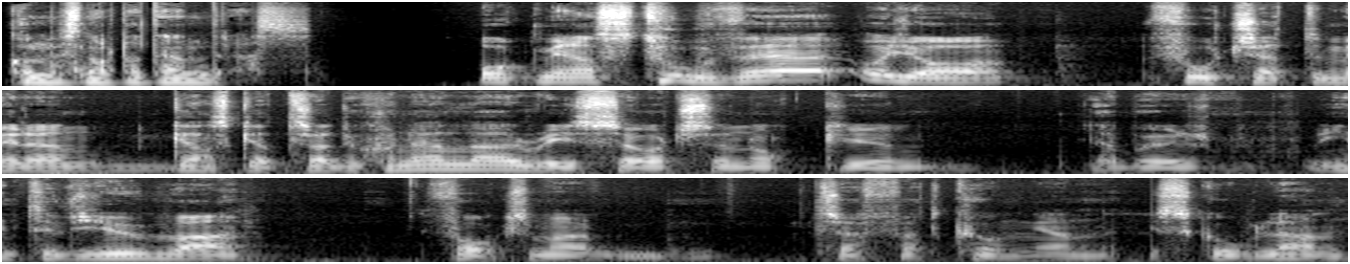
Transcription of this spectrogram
kommer snart att ändras. Och medan Tove och jag fortsätter med den ganska traditionella researchen och eh, jag börjar intervjua folk som har träffat kungen i skolan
